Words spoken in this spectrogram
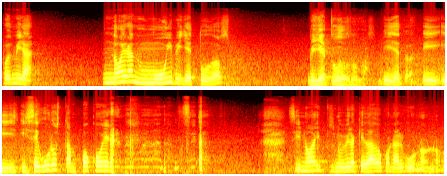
Pues mira, no eran muy billetudos, Billetudos nomás. Billeto- Y, y- y seguros tampoco eran. O sea, si no hay, pues me hubiera quedado con alguno, ¿no?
